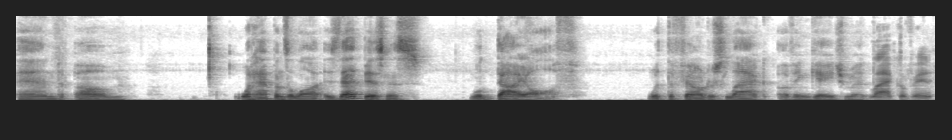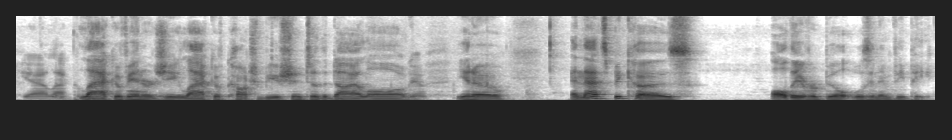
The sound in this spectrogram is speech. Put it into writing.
And um, what happens a lot is that business will die off, with the founder's lack of engagement, lack of en- yeah, lack of lack of energy, lack of contribution to the dialogue. Yeah. You know, and that's because all they ever built was an MVP.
